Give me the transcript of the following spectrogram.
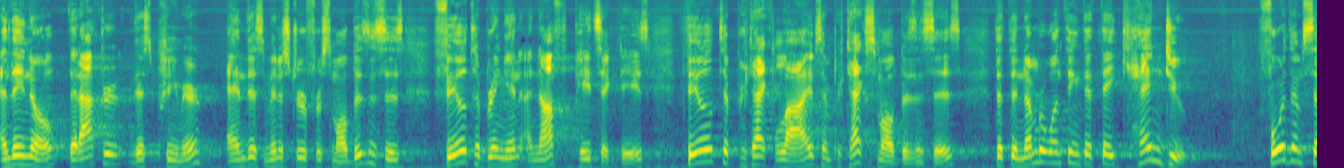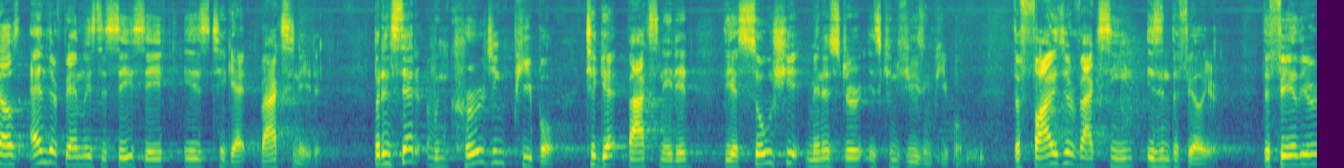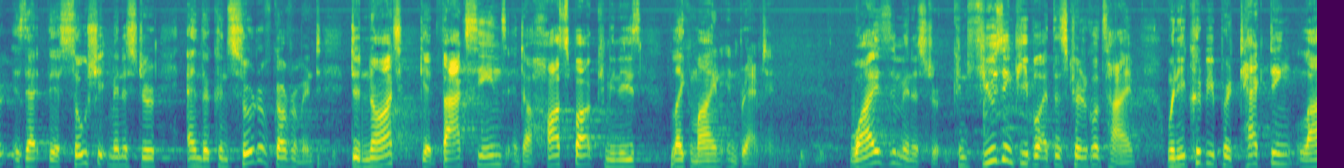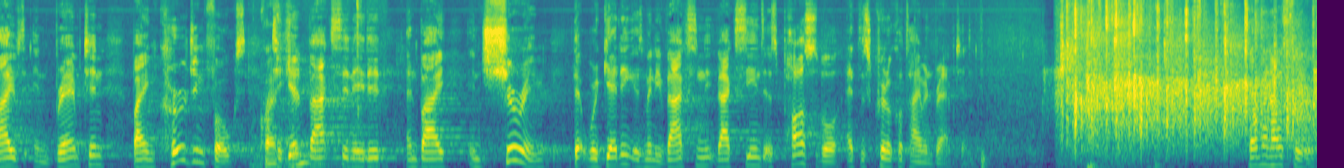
And they know that after this Premier and this Minister for Small Businesses failed to bring in enough paid sick days, failed to protect lives and protect small businesses, that the number one thing that they can do for themselves and their families to stay safe is to get vaccinated. But instead of encouraging people to get vaccinated, the Associate Minister is confusing people. The Pfizer vaccine isn't the failure. The failure is that the Associate Minister and the Conservative government did not get vaccines into hotspot communities like mine in Brampton. Why is the minister confusing people at this critical time when he could be protecting lives in Brampton by encouraging folks Question? to get vaccinated and by ensuring that we're getting as many vaccine vaccines as possible at this critical time in Brampton? Government House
